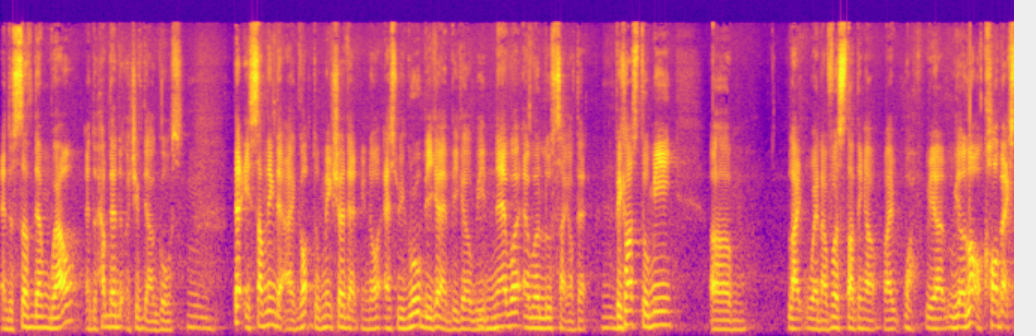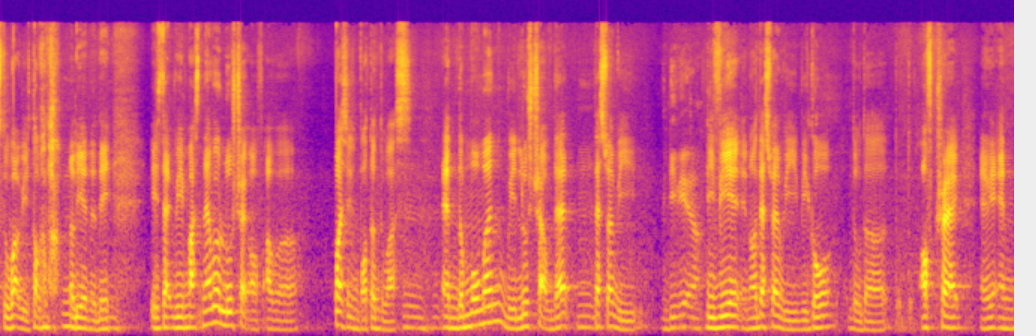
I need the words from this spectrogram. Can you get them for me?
and to serve them well and to help them to achieve their goals. Hmm. That is something that I got to make sure that, you know, as we grow bigger and bigger, we hmm. never ever lose sight of that. Because to me, um, like when I was starting out, like wow, we are we are a lot of callbacks to what we talked about earlier in the day, is that we must never lose track of our what's important to us. Mm-hmm. And the moment we lose track of that, mm. that's when we Deviate. deviate. You know, that's when we, we go to the to, to off track and, and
